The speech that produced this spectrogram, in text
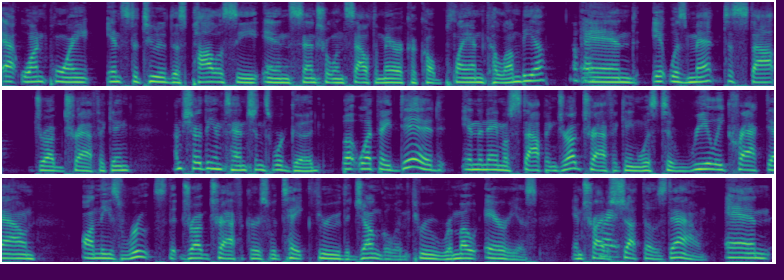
at one point instituted this policy in Central and South America called Plan Colombia, Okay. and it was meant to stop drug trafficking. I'm sure the intentions were good, but what they did in the name of stopping drug trafficking was to really crack down on these routes that drug traffickers would take through the jungle and through remote areas and try Right. to shut those down. And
